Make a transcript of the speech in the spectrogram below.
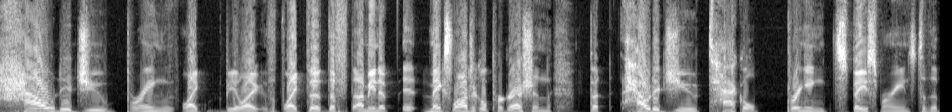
how did you bring like be like like the the I mean it, it makes logical progression, but how did you tackle bringing Space Marines to the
